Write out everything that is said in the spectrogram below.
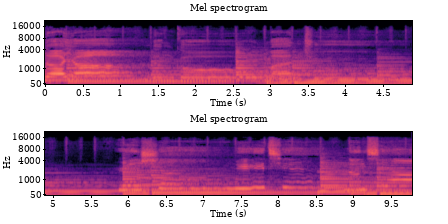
那样能够满足人生一切能像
